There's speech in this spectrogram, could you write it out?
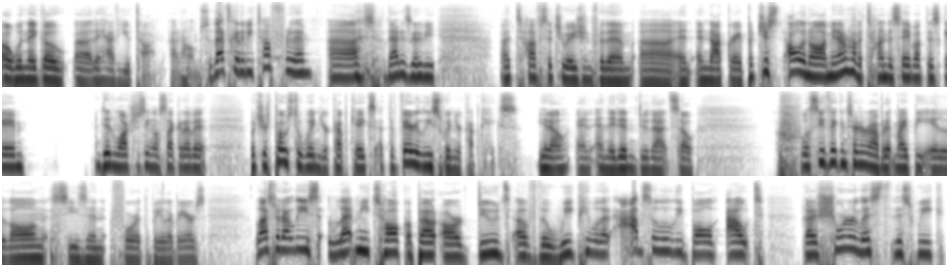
Oh, when they go, uh, they have Utah at home, so that's going to be tough for them. Uh, so that is going to be a tough situation for them, and and not great. But just all in all, I mean, I don't have a ton to say about this game. Didn't watch a single second of it, but you're supposed to win your cupcakes. At the very least, win your cupcakes, you know, and, and they didn't do that. So we'll see if they can turn around, but it might be a long season for the Baylor Bears. Last but not least, let me talk about our dudes of the week, people that absolutely balled out. Got a shorter list this week.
